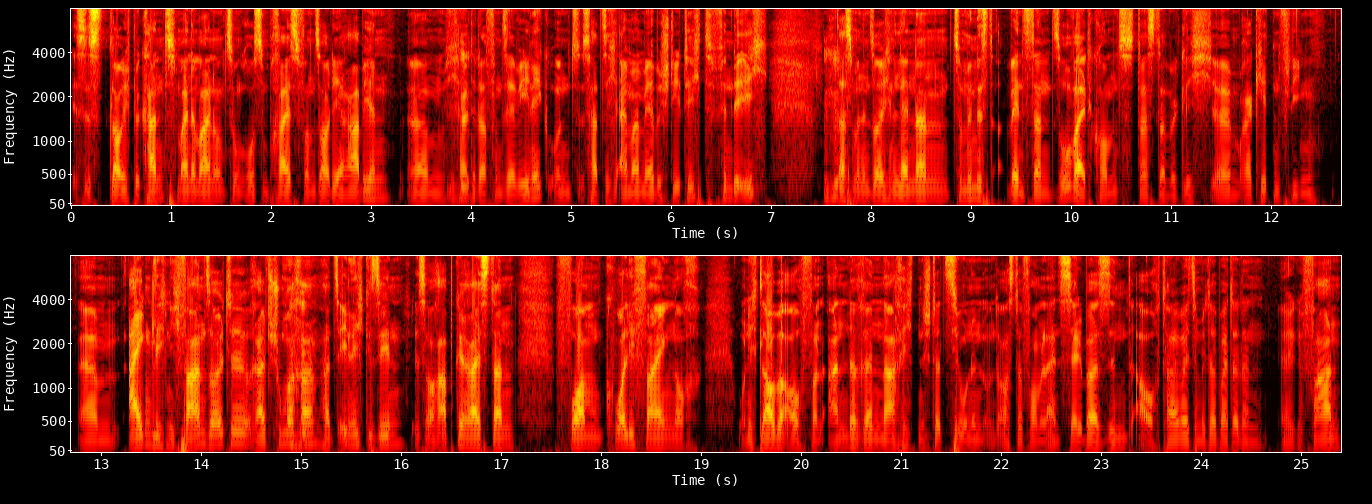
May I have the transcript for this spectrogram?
es ist, glaube ich, bekannt, meine Meinung zum großen Preis von Saudi-Arabien. Ähm, ich mhm. halte davon sehr wenig und es hat sich einmal mehr bestätigt, finde ich, mhm. dass man in solchen Ländern, zumindest wenn es dann so weit kommt, dass da wirklich ähm, Raketen fliegen, ähm, eigentlich nicht fahren sollte. Ralf Schumacher mhm. hat es ähnlich gesehen, ist auch abgereist dann vorm Qualifying noch. Und ich glaube auch von anderen Nachrichtenstationen und aus der Formel 1 selber sind auch teilweise Mitarbeiter dann äh, gefahren.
